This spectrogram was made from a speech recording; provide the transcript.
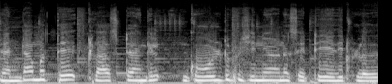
രണ്ടാമത്തെ ഗ്ലാസ് ടാങ്കിൽ ഗോൾഡ് ഫിഷിനെയാണ് സെറ്റ് ചെയ്തിട്ടുള്ളത്.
